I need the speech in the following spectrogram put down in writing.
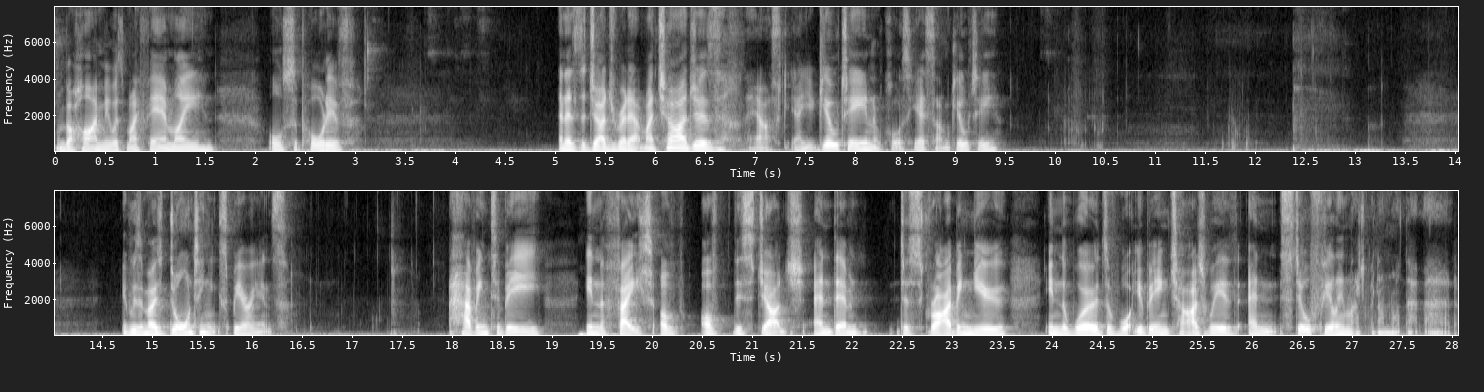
And behind me was my family, and all supportive. And as the judge read out my charges, they asked, Are you guilty? And of course, yes, I'm guilty. It was the most daunting experience having to be in the fate of, of this judge and them describing you in the words of what you're being charged with and still feeling like, but I'm not that bad.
